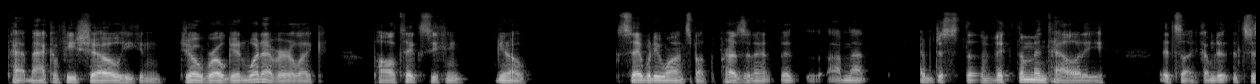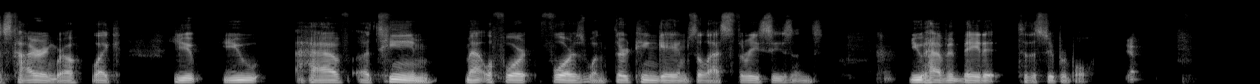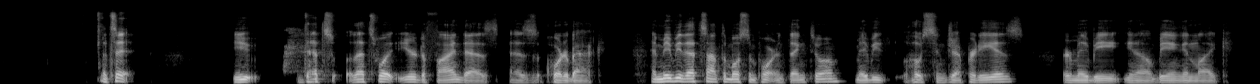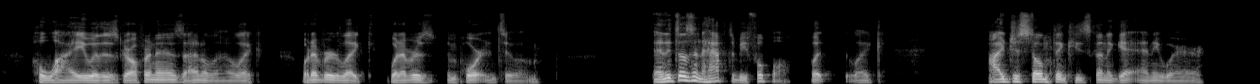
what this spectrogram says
Pat McAfee show, he can Joe Rogan, whatever, like politics, he can, you know, say what he wants about the president. But I'm not I'm just the victim mentality. It's like I'm just it's just tiring, bro. Like you you have a team. Matt LaFleur has won 13 games the last three seasons. You haven't made it to the Super Bowl. Yep. That's it. You that's that's what you're defined as as a quarterback. And maybe that's not the most important thing to him. Maybe hosting Jeopardy is, or maybe, you know, being in like Hawaii with his girlfriend is. I don't know. Like whatever, like whatever's important to him and it doesn't have to be football, but like I just don't think he's going to get anywhere,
